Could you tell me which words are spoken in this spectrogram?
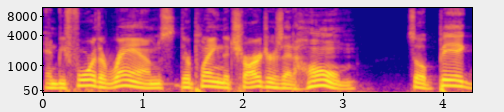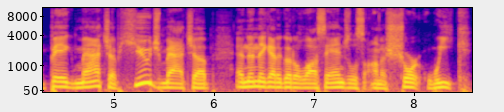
And before the Rams, they're playing the Chargers at home. So a big, big matchup, huge matchup. And then they got to go to Los Angeles on a short week.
